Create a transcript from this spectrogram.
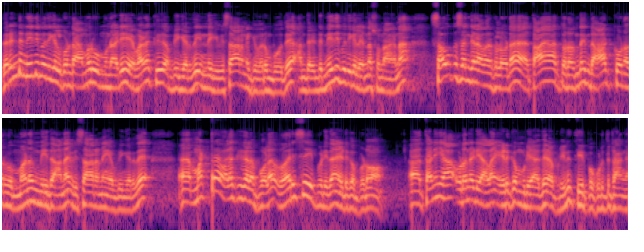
இந்த ரெண்டு நீதிபதிகள் கொண்ட அமர்வு முன்னாடி வழக்கு அப்படிங்கிறது இன்றைக்கி விசாரணைக்கு வரும்போது அந்த ரெண்டு நீதிபதிகள் என்ன சொன்னாங்கன்னா சவுக்கு சங்கர் அவர்களோட தாயார் தொடர்ந்த இந்த ஆட்கொணர்வு மனு மீதான விசாரணை அப்படிங்கிறது மற்ற வழக்குகளை போல் வரிசைப்படி தான் எடுக்கப்படும் தனியாக உடனடியாலாம் எடுக்க முடியாது அப்படின்னு தீர்ப்பை கொடுத்துட்டாங்க.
